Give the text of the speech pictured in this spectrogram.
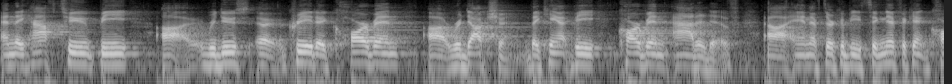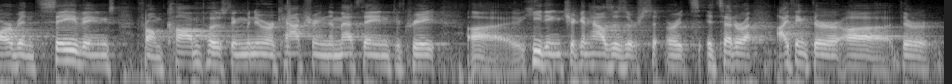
and they have to be uh, reduce, uh, create a carbon uh, reduction. They can't be carbon additive. Uh, and if there could be significant carbon savings from composting manure, capturing the methane to create uh, heating chicken houses, or, or et cetera, I think they're, they're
